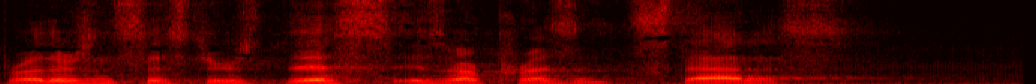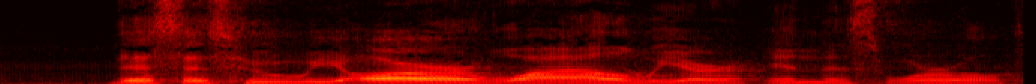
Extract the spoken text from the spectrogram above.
Brothers and sisters, this is our present status. This is who we are while we are in this world.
